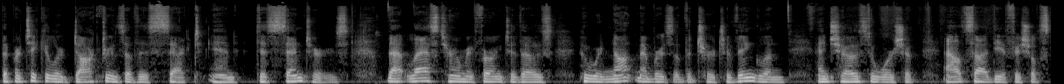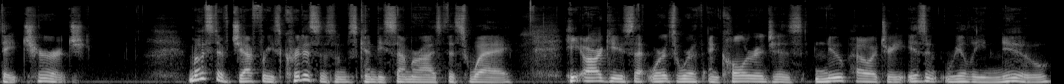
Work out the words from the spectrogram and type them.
the particular doctrines of this sect, and dissenters, that last term referring to those who were not members of the Church of England and chose to worship outside the official state church. Most of Jeffrey's criticisms can be summarized this way. He argues that Wordsworth and Coleridge's new poetry isn't really new,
